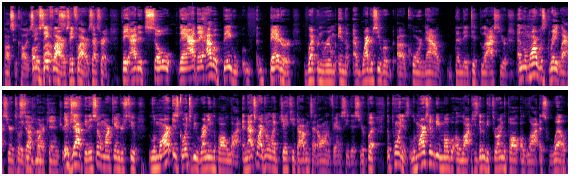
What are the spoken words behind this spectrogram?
Boston College. Oh, Zay Flowers. Zay Flowers. That's right. They added so they add, they have a big, better weapon room in the uh, wide receiver uh, core now than they did last year. And Lamar was great last year until he got hurt. Mark Andrews. Exactly. They still Mark Andrews too. Lamar is going to be running the ball a lot, and that's why I don't like J.K. Dobbins at all in fantasy this year. But the point is, Lamar's going to be mobile a lot. He's going to be throwing the ball a lot as well,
